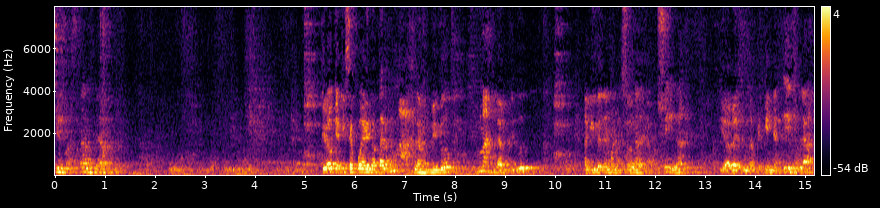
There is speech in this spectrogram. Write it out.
Es bastante amplio. Creo que aquí se puede notar más la amplitud, más la amplitud. Aquí tenemos la zona de la cocina, aquí va a haber una pequeña isla,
